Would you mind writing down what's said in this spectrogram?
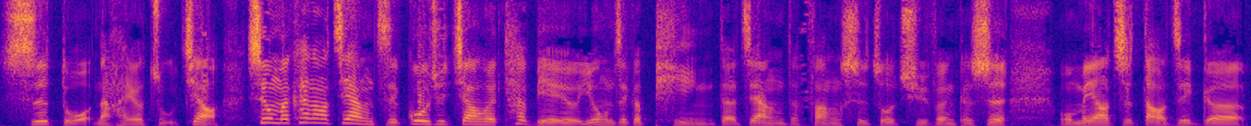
司铎，那还有主教。所以我们看到这样子，过去教会特别有用这个品的这样的方式做区分。可是我们要知道，这个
